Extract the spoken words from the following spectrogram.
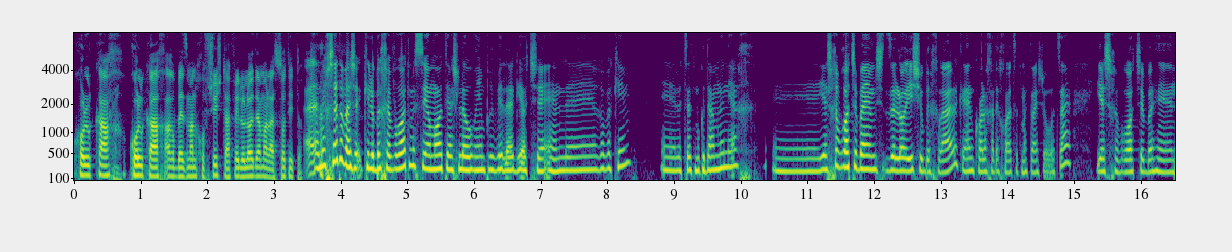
כל כך, כל כך הרבה זמן חופשי, שאתה אפילו לא יודע מה לעשות איתו. אני חושבת אבל שכאילו בחברות מסוימות יש להורים פריבילגיות שאין לרווקים, אה, לצאת מוקדם נניח. אה, יש חברות שבהן זה לא אישו בכלל, כן? כל אחד יכול לצאת מתי שהוא רוצה. יש חברות שבהן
